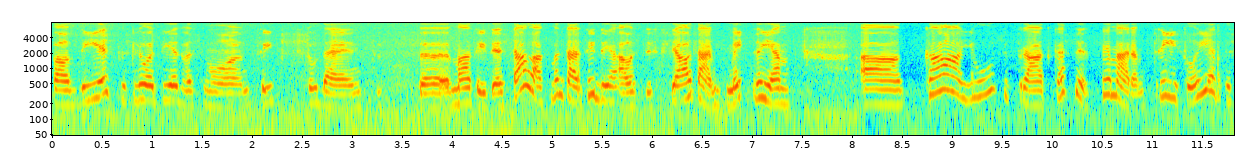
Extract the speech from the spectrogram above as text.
paldies, tas ļoti iedvesmo citus studentus mācīties tālāk. Man tāds ideālistisks jautājums Dmitrijam. Uh, kā jūsuprāt, kas ir piemēram trīs lietas,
